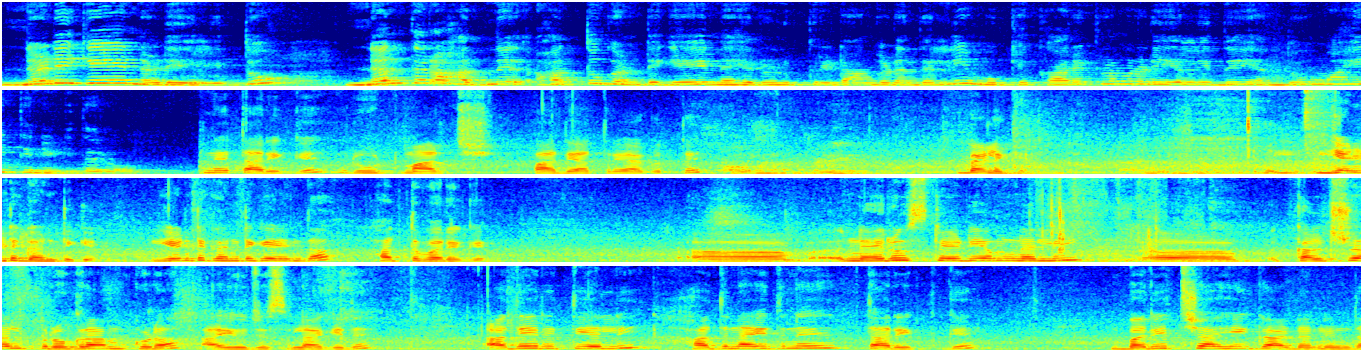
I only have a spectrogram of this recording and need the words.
ನಡಿಗೆ ನಡೆಯಲಿದ್ದು, ನಂತರ ಹದಿನೈ, ಹತ್ತು ಗಂಟೆಗೆ ನೆಹರು ಕ್ರೀಡಾಂಗಣದಲ್ಲಿ ಮುಖ್ಯ ಕಾರ್ಯಕ್ರಮ ನಡೆಯಲಿದೆ ಎಂದು ಮಾಹಿತಿ ನೀಡಿದರು. ಹತ್ತನೇ ತಾರೀಕಿಗೆ ರೂಟ್ ಮಾರ್ಚ್ ಪಾದಯಾತ್ರೆ ಆಗುತ್ತೆ. ಬೆಳಗ್ಗೆ. ಎಂಟು ಗಂಟೆಗೆ. ಎಂಟು ಗಂಟೆಗೆಯಿಂದ ಹತ್ತುವರೆಗೆ. ನೆಹರು ಸ್ಟೇಡಿಯಂನಲ್ಲಿ ಕಲ್ಚರಲ್ ಪ್ರೋಗ್ರಾಮ್ ಕೂಡ ಆಯೋಜಿಸಲಾಗಿದೆ. ಅದೇ ರೀತಿಯಲ್ಲಿ ಹದಿನೈದನೇ ತಾರೀಕಿಗೆ ಬರೀದ್ ಶಾಹಿ ಗಾರ್ಡನಿಂದ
